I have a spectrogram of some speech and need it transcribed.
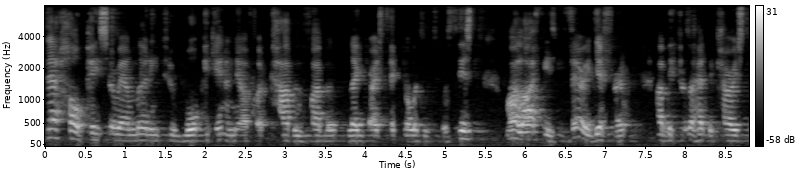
that whole piece around learning to walk again, and now I've got carbon fiber leg brace technology to assist, my life is very different uh, because I had the courage to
